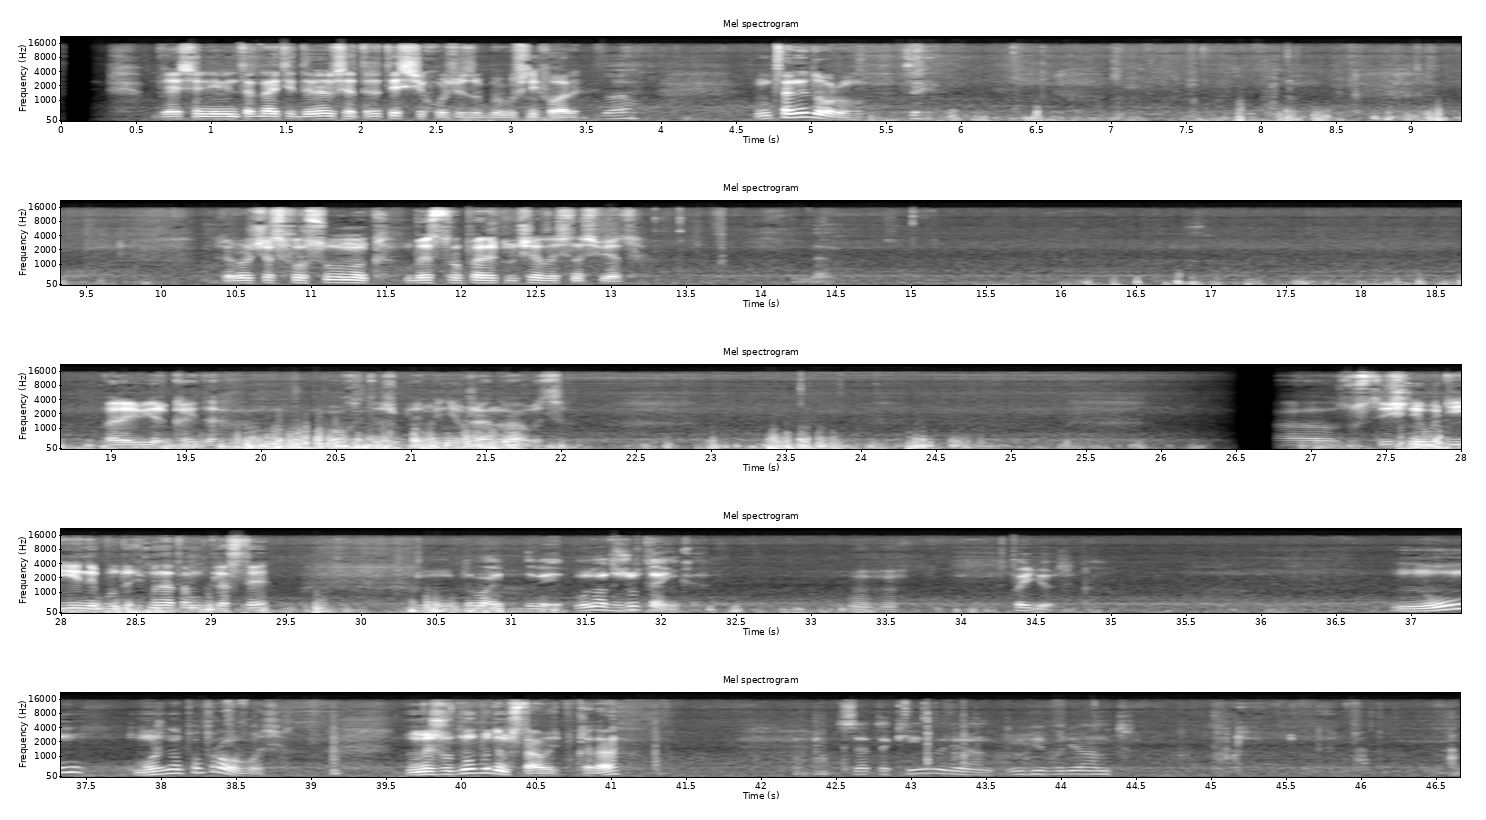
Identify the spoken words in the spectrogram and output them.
Бо я сьогодні в інтернеті дивився, 3 тисячі хочу за бушні фари. Да. Ну це недорого. Коротше, з форсунок швидко переключились на світ. Да. Перевірка йде. Ох ти ж, блін, мені вже подобається. А зустрічні водії не будуть мене там клясти? Ну, давай, диви. Вона жовтенька. Угу. Пойдет. Ну, можна попробувати. Ми ж одну будемо ставити поки, так? Да? Це такий варіант. Другий варіант.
